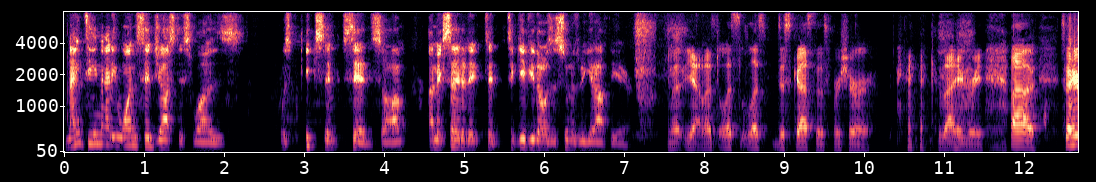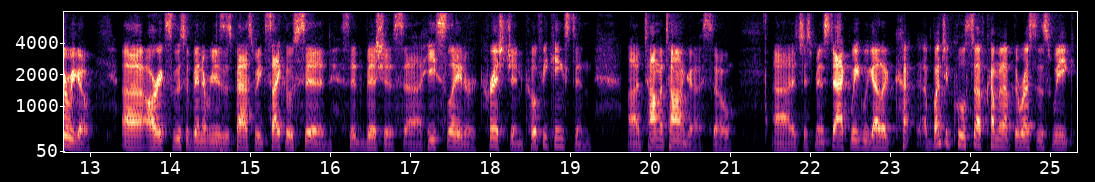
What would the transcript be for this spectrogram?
1991 Sid Justice was was peak Sid. Sid so I'm I'm excited to, to, to give you those as soon as we get off the air. Let- yeah, let's let's let's discuss this for sure because I agree. Uh, so here we go. Uh, our exclusive interviews this past week: Psycho Sid, Sid Vicious, uh, Heath Slater, Christian, Kofi Kingston, uh. So uh, it's just been a stacked week. We got a, a bunch of cool stuff coming up the rest of this week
